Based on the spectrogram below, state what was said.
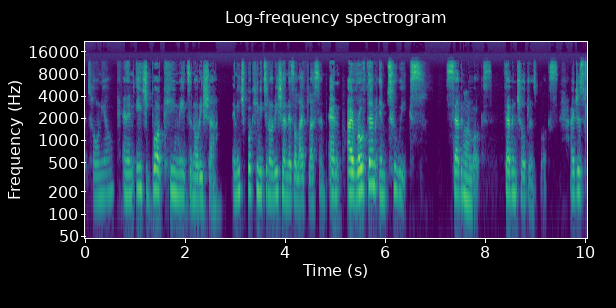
Antonio. And in each book, he meets an Orisha. In each book, he meets an Orisha and there's a life lesson. And I wrote them in two weeks, seven wow. books, seven children's books. I just,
